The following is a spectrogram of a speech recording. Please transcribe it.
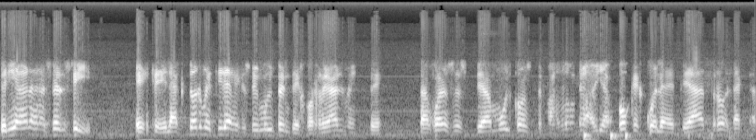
Tenía ganas de hacer sí. Este, el actor me tira de que soy muy pendejo, realmente. San Juan es una sociedad muy conservadora, había poca escuela de teatro, la que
